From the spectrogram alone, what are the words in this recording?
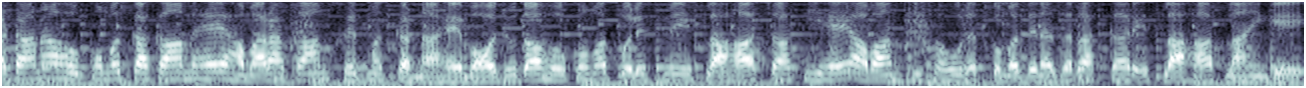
ہٹانا حکومت کا کام ہے، ہمارا کام خدمت کرنا ہے۔ موجودہ حکومت پولیس میں اصلاحات چاہتی ہے، عوام کی سہولت کو مد نظر رکھ کر اصلاحات لائیں گے۔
